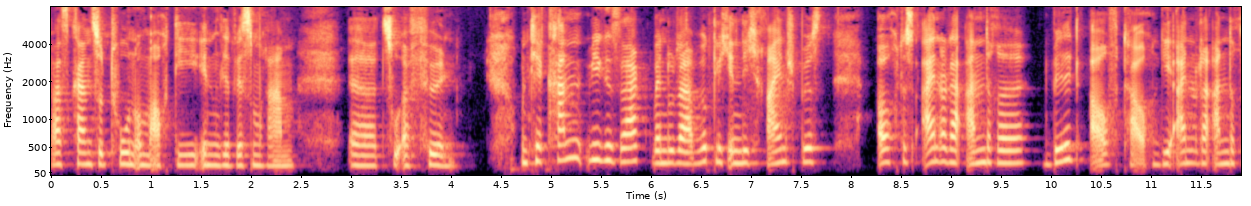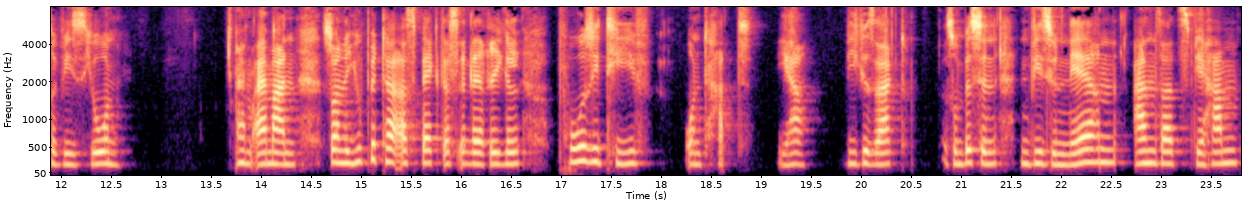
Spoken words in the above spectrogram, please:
was kannst du tun, um auch die in gewissem Rahmen äh, zu erfüllen? Und hier kann, wie gesagt, wenn du da wirklich in dich reinspürst, auch das ein oder andere Bild auftauchen, die ein oder andere Vision. Ähm, einmal ein Sonne-Jupiter-Aspekt ist in der Regel positiv und hat, ja, wie gesagt, so ein bisschen einen visionären Ansatz. Wir haben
